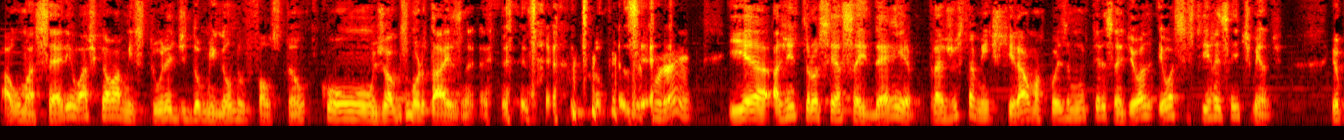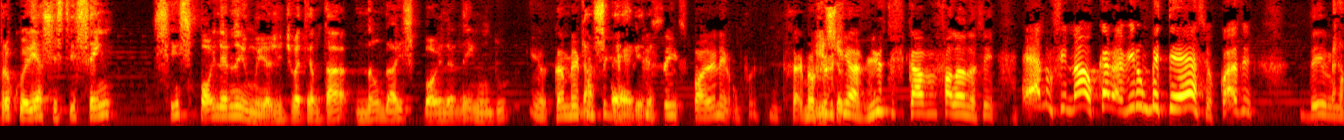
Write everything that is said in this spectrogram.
alguma série, eu acho que é uma mistura de Domingão do Faustão com Jogos Mortais, né? então, dizer, Por aí. E a, a gente trouxe essa ideia para justamente tirar uma coisa muito interessante. Eu, eu assisti recentemente. Eu procurei assistir sem, sem spoiler nenhum. E a gente vai tentar não dar spoiler nenhum do. Eu também da consegui série, né? sem spoiler nenhum. Meu filho Isso... tinha visto e ficava falando assim: é, no final o cara vira um BTS. Eu quase dei uma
